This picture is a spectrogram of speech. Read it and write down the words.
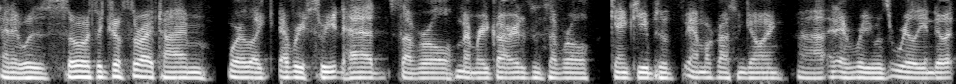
and it was so it was like just the right time where like every suite had several memory cards and several GameCubes with Animal Crossing going, uh, and everybody was really into it.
